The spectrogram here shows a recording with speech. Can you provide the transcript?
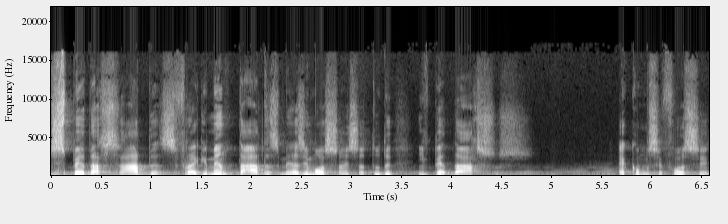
despedaçadas, fragmentadas, minhas emoções são tudo em pedaços. É como se fosse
